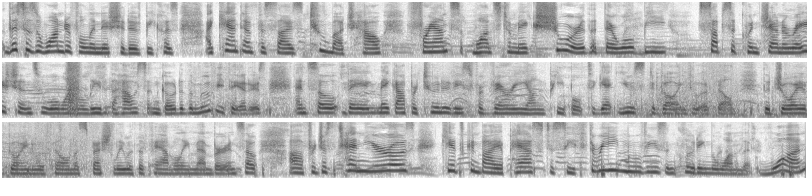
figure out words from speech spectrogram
This is a wonderful initiative because I can't emphasize too much how France wants to make sure that there will be subsequent generations who will want to leave the house and go to the movie theaters. And so they make opportunities for very young people to get used to going to a film, the joy of going to a film, especially with a family member. And so uh, for just 10 euros, kids can buy a pass to see three movies, including the one that won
